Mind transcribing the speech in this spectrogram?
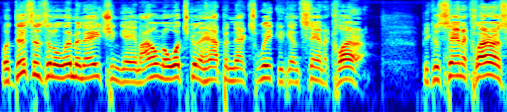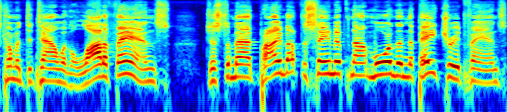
But this is an elimination game. I don't know what's going to happen next week against Santa Clara because Santa Clara is coming to town with a lot of fans, just about, probably about the same, if not more, than the Patriot fans.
